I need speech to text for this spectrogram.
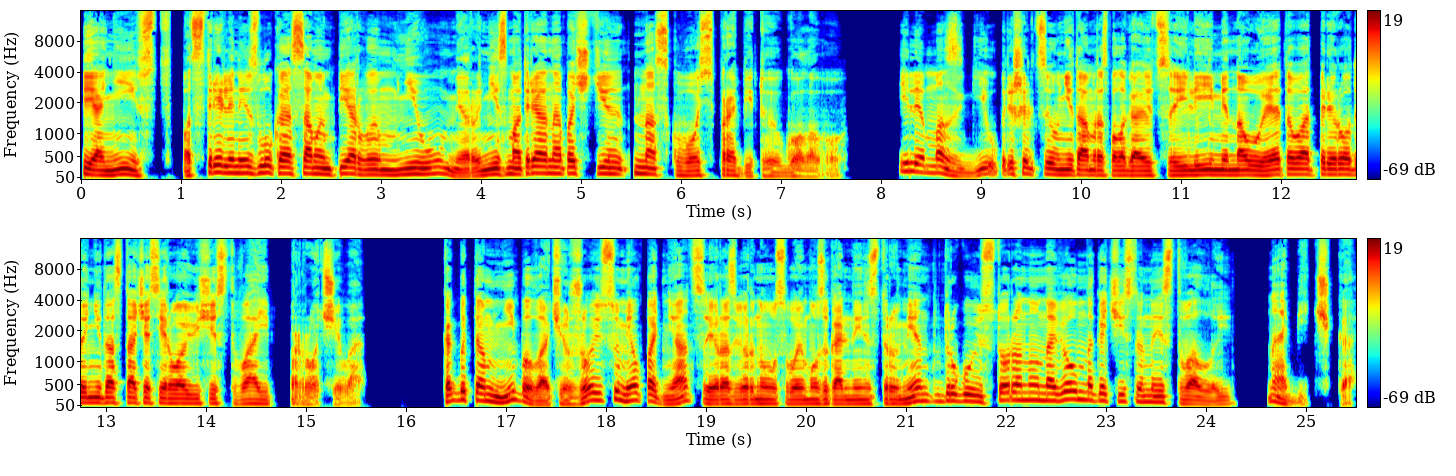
Пианист, подстреленный из лука самым первым, не умер, несмотря на почти насквозь пробитую голову. Или мозги у пришельцев не там располагаются, или именно у этого от природы недостача серого вещества и прочего. Как бы там ни было, чужой сумел подняться и развернул свой музыкальный инструмент в другую сторону, навел многочисленные стволы на обидчика.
